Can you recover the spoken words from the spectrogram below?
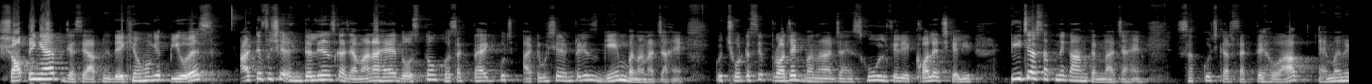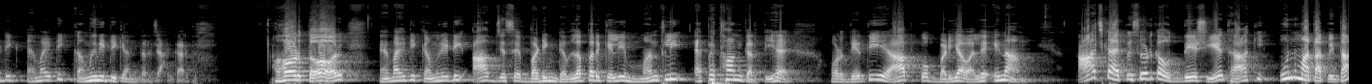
शॉपिंग ऐप जैसे आपने देखे होंगे पीओएस आर्टिफिशियल इंटेलिजेंस का ज़माना है, दोस्तों, हो सकता है कि कुछ आर्टिफिशियल इंटेलिजेंस गेम बनाना चाहें, कुछ छोटे से प्रोजेक्ट बनाना चाहें स्कूल के लिए कॉलेज के लिए टीचर्स अपने काम करना चाहें, सब कुछ कर सकते हो आप एम एम कम्युनिटी के अंदर जाकर। और तो और एम आई टी कम्युनिटी आप जैसे बडिंग डेवलपर के लिए मंथली एपेथॉन करती है और देती है आपको बढ़िया वाले इनाम। आज का एपिसोड का उद्देश्य यह था कि उन माता पिता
